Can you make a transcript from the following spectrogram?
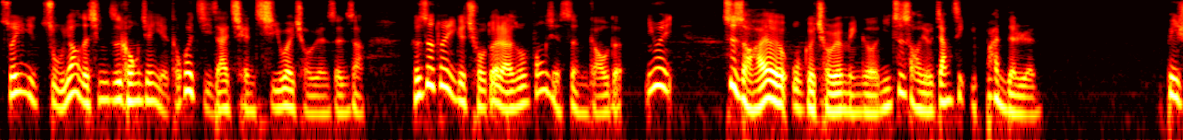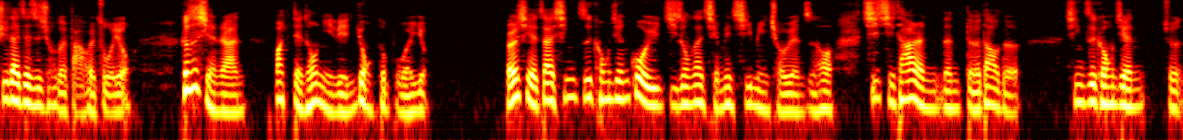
所以主要的薪资空间也都会挤在前七位球员身上。可是对一个球队来说，风险是很高的，因为至少还要有五个球员名额，你至少有将近一半的人必须在这支球队发挥作用。可是显然，Mike D'Antoni 连用都不会用，而且在薪资空间过于集中在前面七名球员之后，其其他人能得到的薪资空间就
